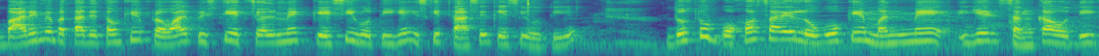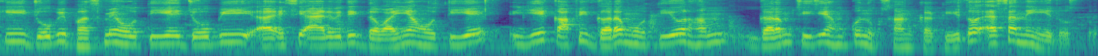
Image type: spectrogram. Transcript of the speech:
बारे में बता देता हूँ कि प्रवाल पिष्टि एक्चुअल में कैसी होती है, इसकी तासीर कैसी होती है। दोस्तों, बहुत सारे लोगों के मन में ये शंका होती है कि जो भी भस्में होती है, जो भी ऐसी आयुर्वेदिक दवाइयाँ होती है, ये काफ़ी गर्म होती है और हम, गर्म चीज़ें हमको नुकसान करती है। तो ऐसा नहीं है दोस्तों।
